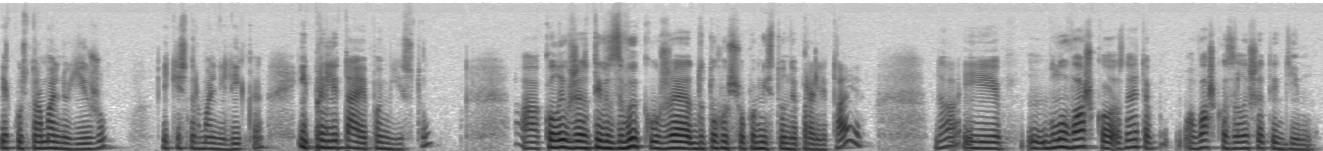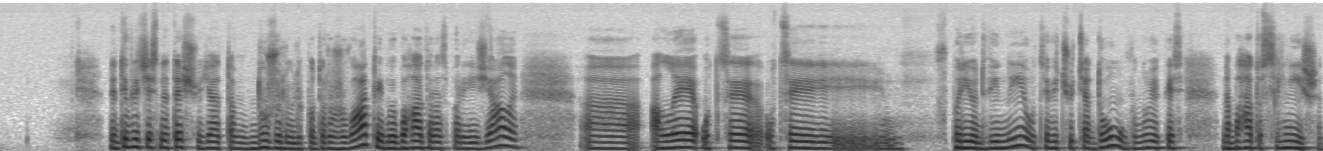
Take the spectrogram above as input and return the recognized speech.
якусь нормальну їжу, якісь нормальні ліки, і прилітає по місту. А коли вже ти звик уже до того, що по місту не прилітає, да, і було важко, знаєте, важко залишити дім. Не дивлячись на те, що я там дуже люблю подорожувати, ми багато раз переїжджали, е, але оце, оце в період війни, оце відчуття дому, воно якесь набагато сильніше,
